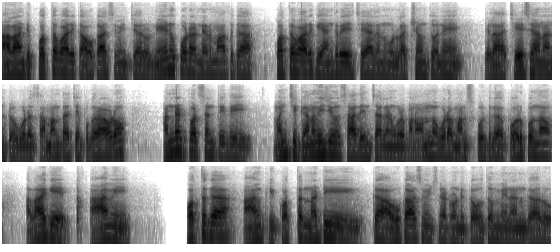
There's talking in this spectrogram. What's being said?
నాలాంటి కొత్త వారికి అవకాశం ఇచ్చారు. నేను కూడా నిర్మాతగా కొత్త వారికి ఎంకరేజ్ చేయాలని లక్ష్యంతోనే ఇలా చేశానంటూ కూడా సమంత చెప్పుకురావడం హండ్రెడ్ పర్సెంట్ ఇది మంచి ఘన విజయం సాధించాలని కూడా మనం అందరం కూడా మనస్ఫూర్తిగా కోరుకుందాం. అలాగే ఆమె కొత్తగా ఆమెకి కొత్త నటిగా అవకాశం ఇచ్చినటువంటి గౌతమ్ మేనన్ గారు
